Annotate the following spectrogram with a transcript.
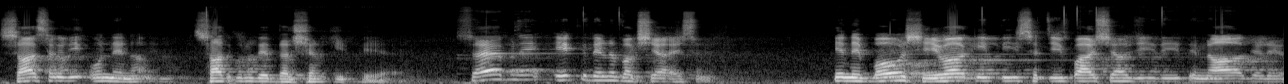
ਸਾਧ ਸੰਗਤ ਜੀ ਉਹਨੇ ਨਾ ਸਤਿਗੁਰੂ ਦੇ ਦਰਸ਼ਨ ਕੀਤੇ ਹੈ ਸਾਹਿਬ ਨੇ ਇੱਕ ਦਿਨ ਬਖਸ਼ਿਆ ਇਸ ਨੂੰ। ਇਹਨੇ ਬਹੁਤ ਸੇਵਾ ਕੀਤੀ ਸੱਚੇ ਪਾਤਸ਼ਾਹ ਜੀ ਦੀ ਤੇ ਨਾਲ ਜਿਹੜੇ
